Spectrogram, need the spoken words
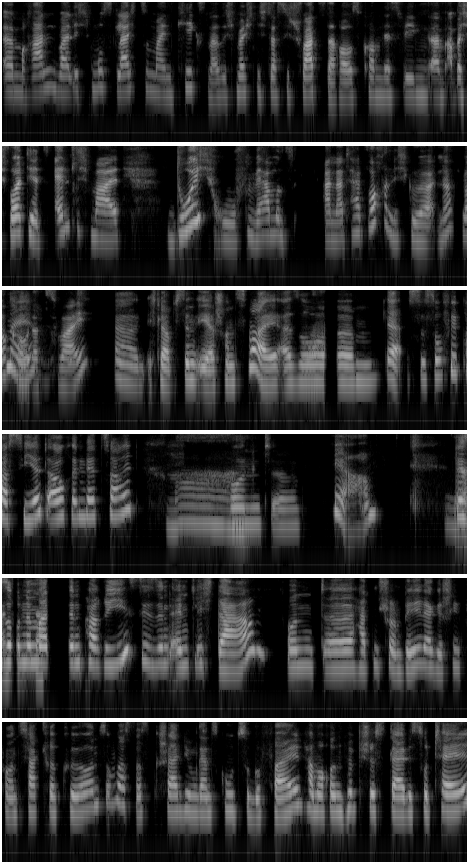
ähm, ran, weil ich muss gleich zu meinen Keksen. Also ich möchte nicht, dass die schwarz da rauskommen, deswegen, ähm, aber ich wollte jetzt endlich mal durchrufen. Wir haben uns anderthalb Wochen nicht gehört, ne? Locker nee. oder zwei? Äh, ich glaube, es sind eher schon zwei. Also ja. Ähm, ja. es ist so viel passiert auch in der Zeit. Mann. Und äh, ja, der ja, Sohnemann ist in Paris, sie sind endlich da und äh, hatten schon Bilder geschickt von Sacré-Cœur und sowas. Das scheint ihm ganz gut zu gefallen. Haben auch ein hübsches kleines Hotel.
